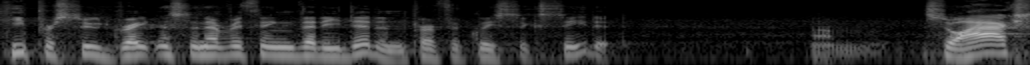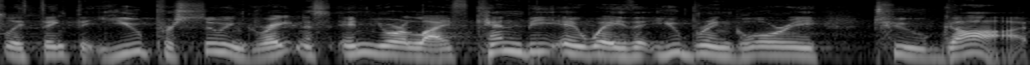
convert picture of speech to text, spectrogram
he pursued greatness in everything that he did and perfectly succeeded. Um, so I actually think that you pursuing greatness in your life can be a way that you bring glory to God,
